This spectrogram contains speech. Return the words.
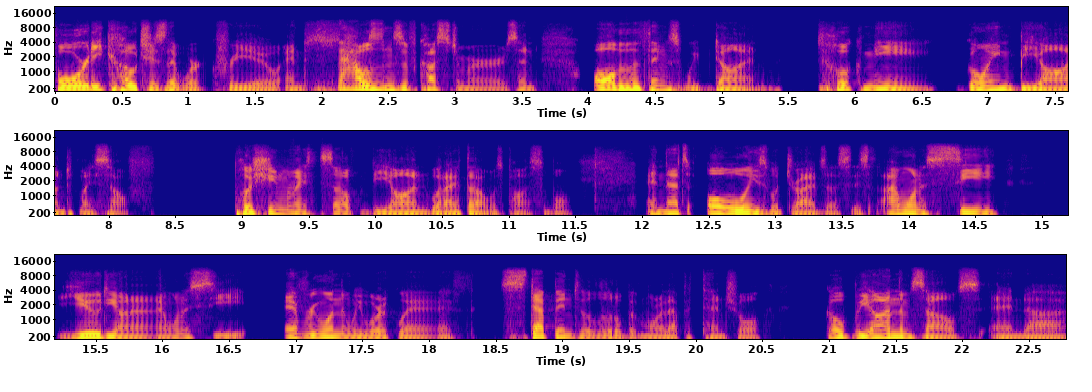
40 coaches that work for you and thousands of customers and all the things that we've done took me going beyond myself pushing myself beyond what i thought was possible. And that's always what drives us is i want to see you diana i want to see everyone that we work with step into a little bit more of that potential go beyond themselves and uh,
